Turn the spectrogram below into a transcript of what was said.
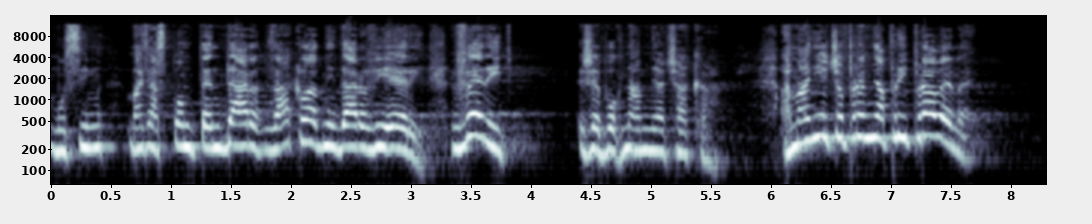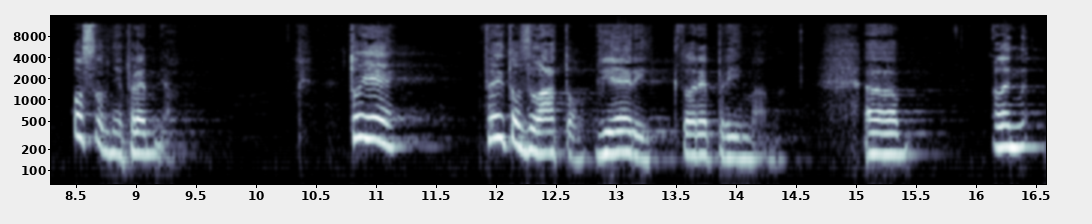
musím mať aspoň ten dar, základný dar viery. Veriť, že Boh na mňa čaká. A má niečo pre mňa pripravené. Osobne pre mňa. To je to, je to zlato viery, ktoré príjmam. Uh, len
